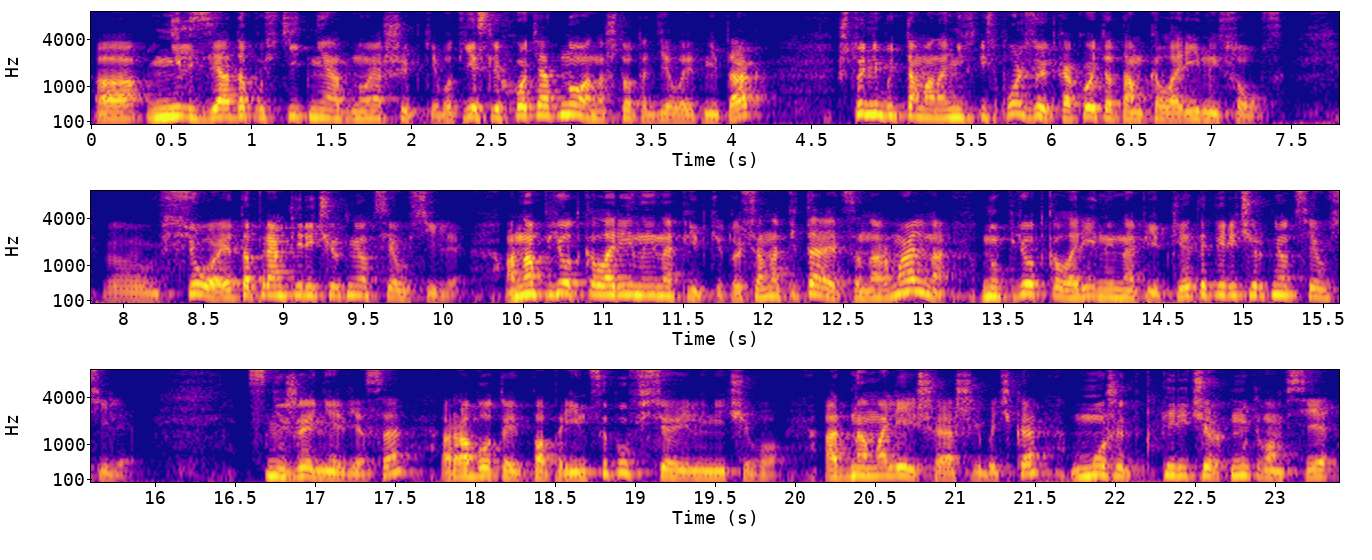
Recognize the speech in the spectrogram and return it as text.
А, нельзя допустить ни одной ошибки. Вот если хоть одно она что-то делает не так, что-нибудь там она не использует какой-то там калорийный соус – Э, все, это прям перечеркнет все усилия. Она пьет калорийные напитки, то есть она питается нормально, но пьет калорийные напитки, это перечеркнет все усилия. Снижение веса работает по принципу все или ничего. Одна малейшая ошибочка может перечеркнуть вам все,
